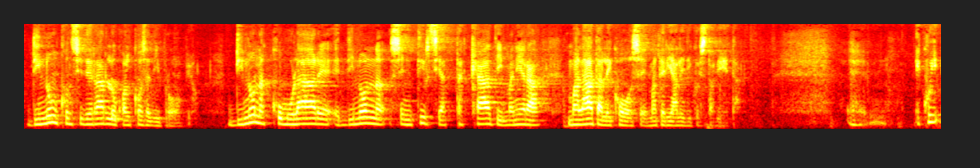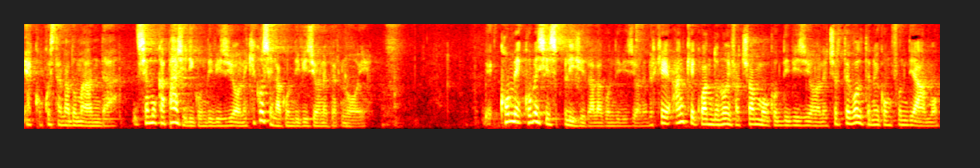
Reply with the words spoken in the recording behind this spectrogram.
di non considerarlo qualcosa di proprio, di non accumulare e di non sentirsi attaccati in maniera malata alle cose materiali di questa vita. Eh, e qui, ecco, questa è una domanda. Siamo capaci di condivisione? Che cos'è la condivisione per noi? Come, come, si esplicita la condivisione? Perché anche quando noi facciamo condivisione, certe volte noi confondiamo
